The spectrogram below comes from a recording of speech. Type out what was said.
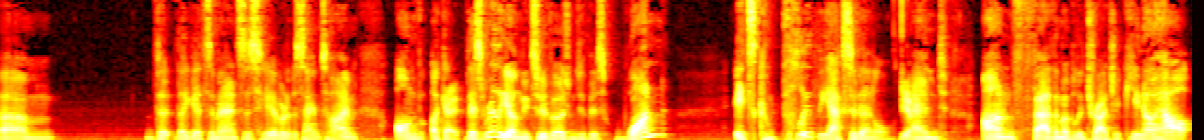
um, that they get some answers here, but at the same time, on okay, there's really only two versions of this. One, it's completely accidental Yeah. and unfathomably tragic. You know how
